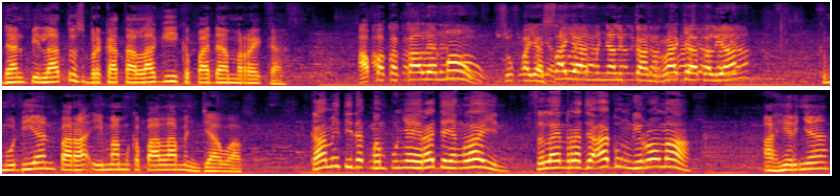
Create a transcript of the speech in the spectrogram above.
dan Pilatus berkata lagi kepada mereka, Apakah kalian mau supaya saya menyalibkan raja kalian? Kemudian para imam kepala menjawab, Kami tidak mempunyai raja yang lain selain Raja Agung di Roma. Akhirnya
